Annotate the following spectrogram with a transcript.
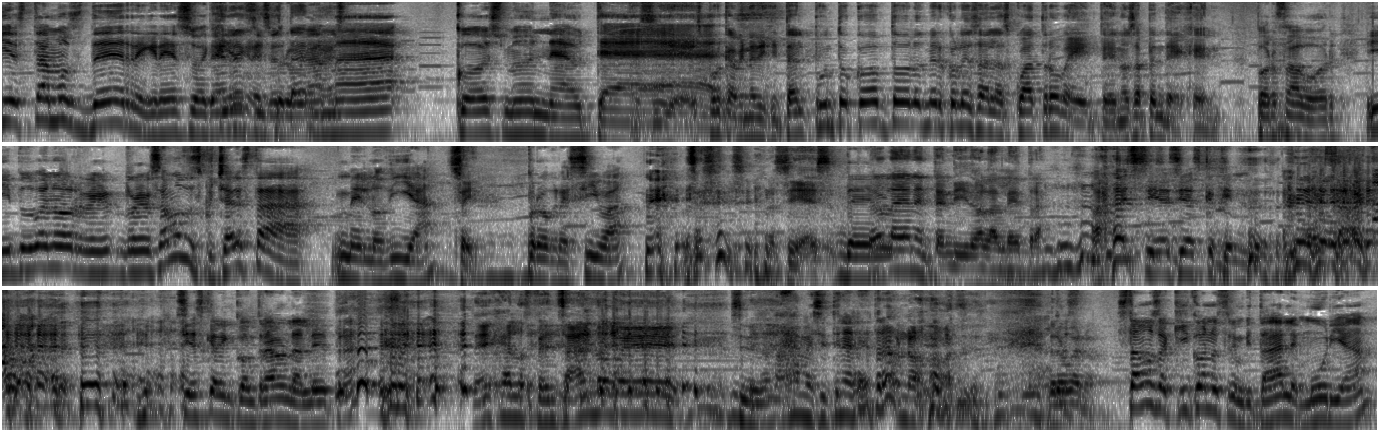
Y estamos de regreso aquí De en su programa Cosmonauta. Así es, por cabinadigital.com todos los miércoles a las 4.20, no se apendejen. Por favor. Y pues bueno, re- regresamos de escuchar esta melodía Sí. Progresiva. Así es. De- Pero la hayan entendido la letra. Ay, sí, sí es que tienen. Si es que le encontraron la letra. Déjalos pensando, güey. Si no mames, si tiene letra o no. Pero bueno. Estamos aquí con nuestra invitada Lemuria,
